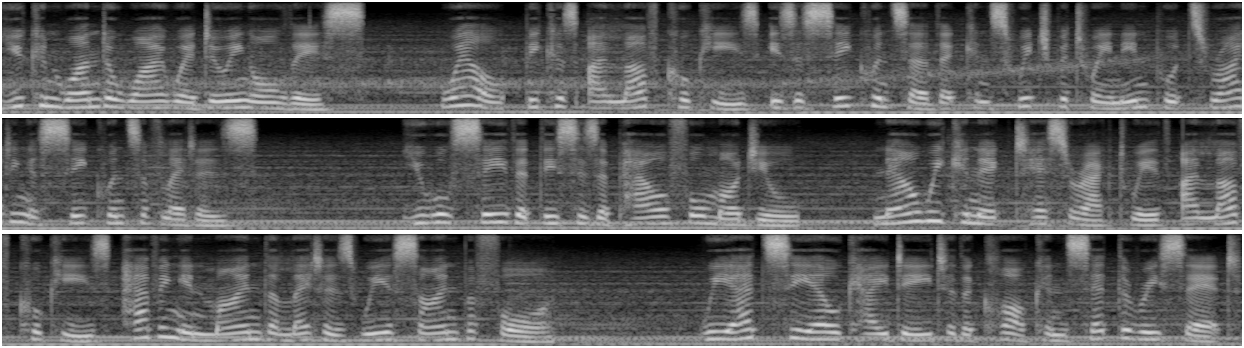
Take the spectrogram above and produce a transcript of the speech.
You can wonder why we're doing all this. Well, because I love cookies is a sequencer that can switch between inputs writing a sequence of letters. You will see that this is a powerful module. Now we connect Tesseract with I love cookies, having in mind the letters we assigned before. We add CLKD to the clock and set the reset.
